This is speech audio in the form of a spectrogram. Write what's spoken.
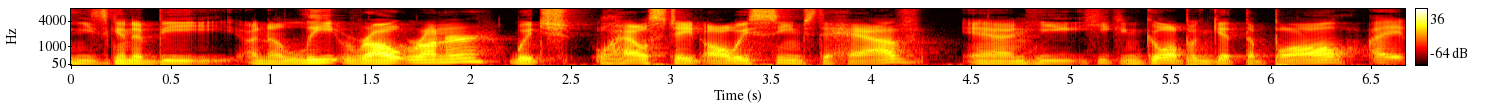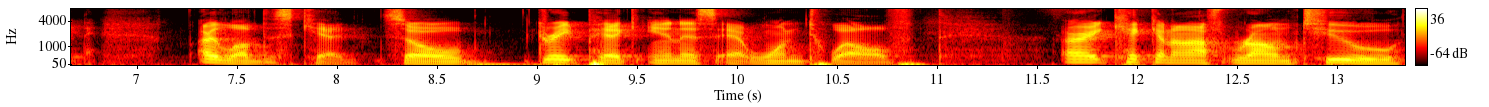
He's going to be an elite route runner, which Ohio State always seems to have, and he he can go up and get the ball. I I love this kid. So great pick, Inniss at 112. All right, kicking off round two,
